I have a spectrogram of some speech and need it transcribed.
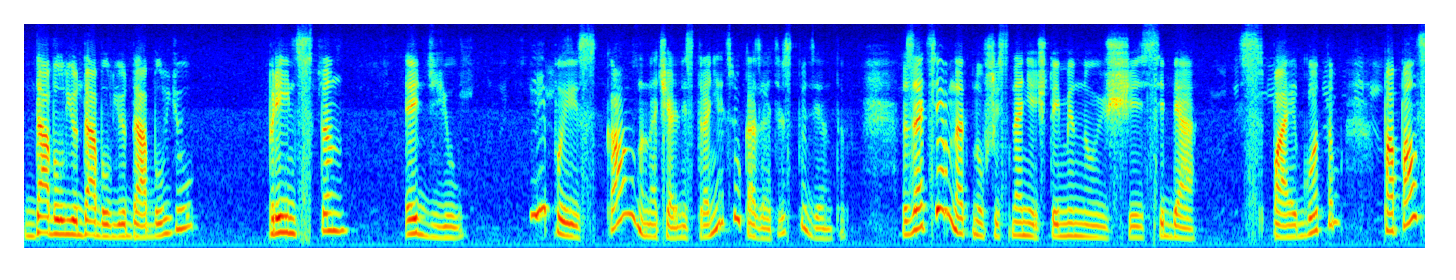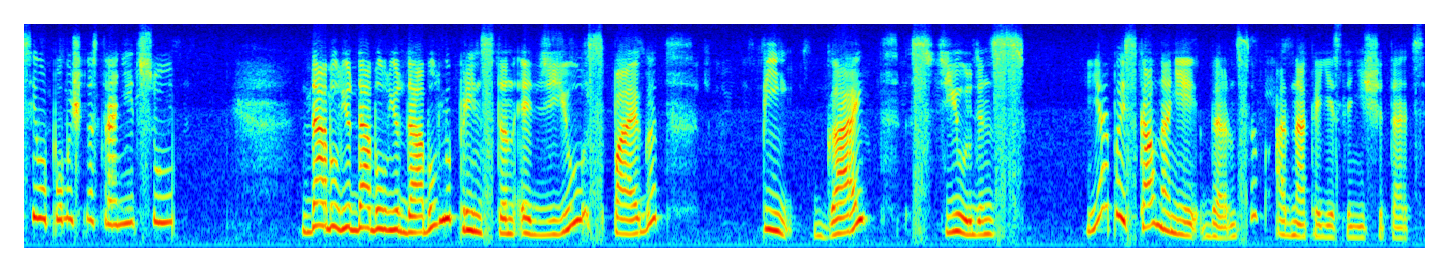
www.princeton.edu и поискал на начальной странице указатель студентов. Затем, наткнувшись на нечто, именующее себя Спайготом, попал с его помощью на страницу www.princeton.edu Spygot P. Guide Students. Я поискал на ней Бернсов, однако, если не считать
